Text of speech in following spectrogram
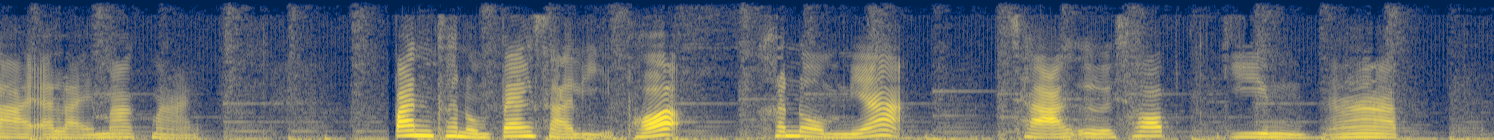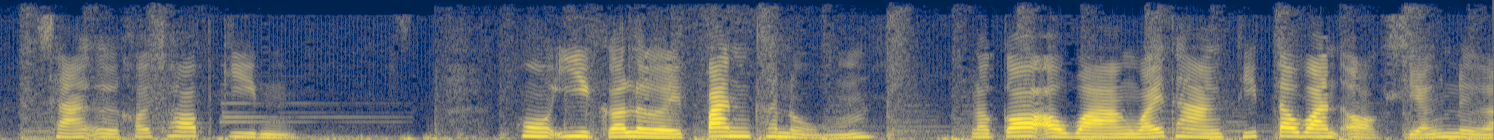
ลายอะไรมากมาย ปั้นขนมแป้งสาลี เพราะขนมเนี้ยช้างเอ๋อชอบกินอ่าช้างเอ๋อเขาชอบกิน โฮอีก็เลยปั้นขนม แล้วก็เอาวางไว้ทางทิศตะวันออกเฉียงเหนือ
